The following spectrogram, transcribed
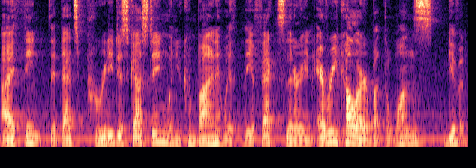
I think that that's pretty disgusting when you combine it with the effects that are in every color but the ones given.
